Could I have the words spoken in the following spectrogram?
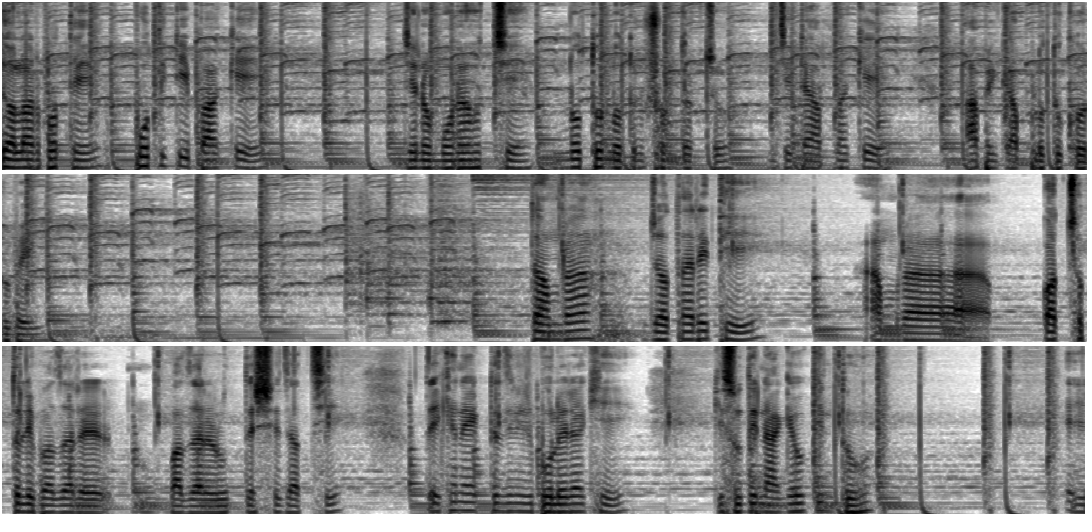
চলার পথে প্রতিটি বাঁকে যেন মনে হচ্ছে নতুন নতুন সৌন্দর্য যেটা আপনাকে আবেগ আপ্লুত করবেই। তো আমরা যথারীতি আমরা কচ্ছপতলি বাজারের বাজারের উদ্দেশ্যে যাচ্ছি। তো এখানে একটা জিনিস বলে রাখি, কিছুদিন আগেও কিন্তু এই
